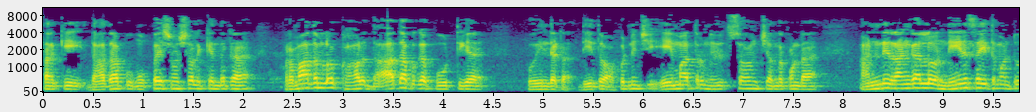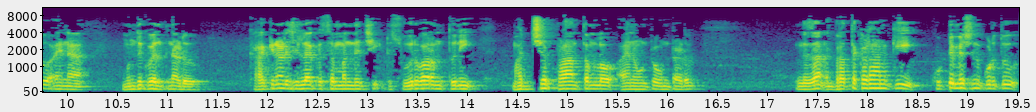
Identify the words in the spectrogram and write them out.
తనకి దాదాపు ముప్పై సంవత్సరాల కిందట ప్రమాదంలో కాలు దాదాపుగా పూర్తిగా పోయిందట. దీంతో అప్పటి నుంచి ఏమాత్రం నిరుత్సాహం చెందకుండా అన్ని రంగాల్లో నేను సైతం అంటూ ఆయన ముందుకు వెళ్తున్నాడు. కాకినాడ జిల్లాకు సంబంధించి ఇటు సూర్యవారం తుని మధ్య ప్రాంతంలో ఆయన ఉంటూ ఉంటాడు. నిజా బ్రతకడానికి కుట్టు మిషన్ కుడుతూ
